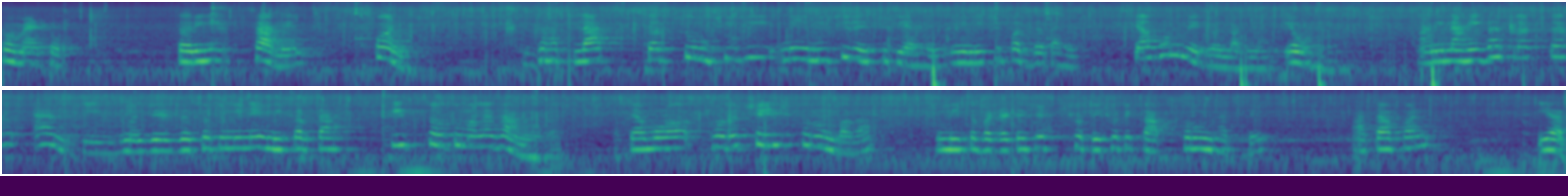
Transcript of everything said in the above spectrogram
टोमॅटो तरी चालेल. पण घातलात तर तुमची जी नेहमीची रेसिपी आहे नेहमीची पद्धत आहे त्याहून वेगळं लागणार एवढं. आणि नाही घातलात तर ॲज इज म्हणजे जसं तुम्ही नेहमी करता तीच चव तुम्हाला जाणवणार. त्यामुळं थोडं चेंज करून बघा. मी तर बटाट्याचे छोटे छोटे काप करून घातले. आता आपण यात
